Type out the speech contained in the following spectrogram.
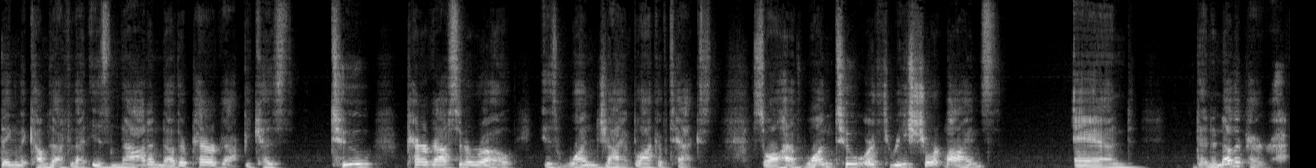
thing that comes after that is not another paragraph because two paragraphs in a row is one giant block of text. So I'll have one, two, or three short lines and then another paragraph,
